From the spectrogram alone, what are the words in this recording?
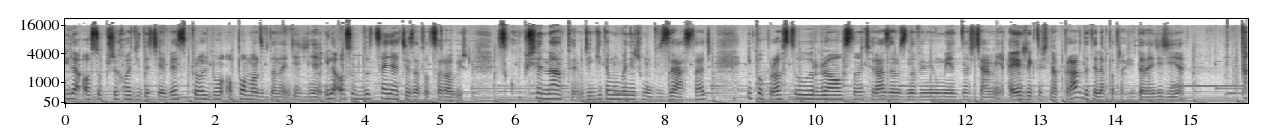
ile osób przychodzi do Ciebie z prośbą o pomoc w danej dziedzinie, ile osób docenia Cię za to, co robisz. Skup się na tym, dzięki temu będziesz mógł wzrastać i po prostu rosnąć razem z nowymi umiejętnościami. A jeżeli ktoś naprawdę tyle potrafi w danej dziedzinie, to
